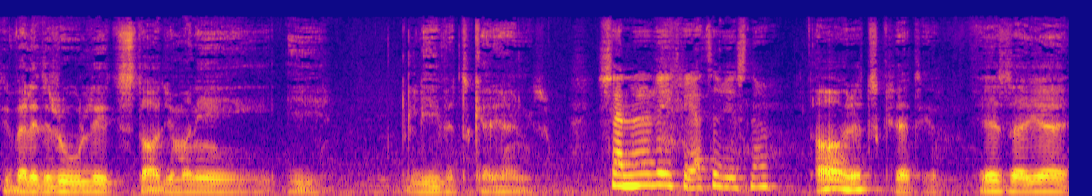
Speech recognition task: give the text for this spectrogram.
det är väldigt roligt stadium man är i, i livet och karriären liksom. Känner du dig kreativ just nu? Ja, rätt så kreativ. Jag, är så här, jag,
